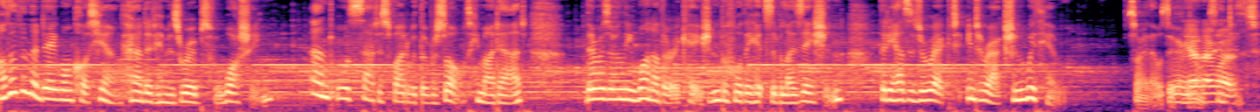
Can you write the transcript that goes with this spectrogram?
Other than the day Wang Xiang handed him his robes for washing, and was satisfied with the result, he might add, there is only one other occasion before they hit civilization that he has a direct interaction with him. Sorry, that was a very Yeah, long that was.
